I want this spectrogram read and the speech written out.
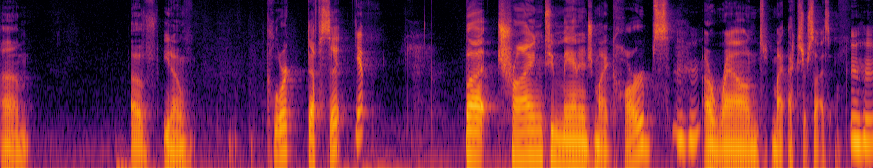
um, of you know caloric deficit, Yep. But trying to manage my carbs mm-hmm. around my exercising. Mm-hmm.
